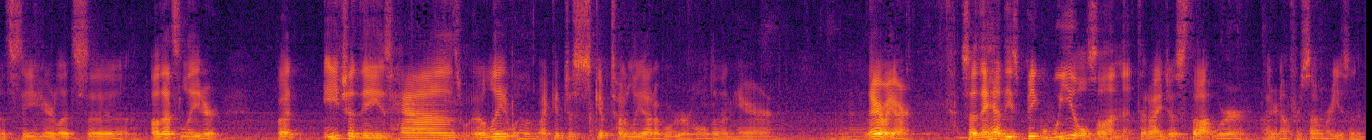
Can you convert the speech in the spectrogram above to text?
let's see here, let's, uh, oh, that's later. But each of these has, well, I could just skip totally out of order. Hold on here. Uh, there we are. So they had these big wheels on it that I just thought were, I don't know, for some reason.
